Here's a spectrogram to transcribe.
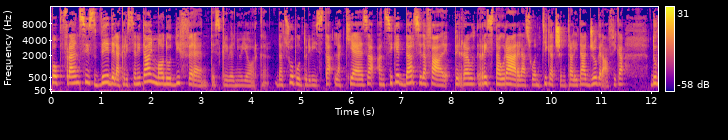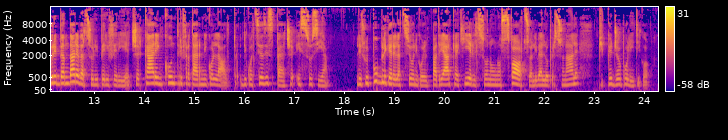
Pope Francis vede la cristianità in modo differente, scrive il New Yorker. Dal suo punto di vista, la Chiesa, anziché darsi da fare per restaurare la sua antica centralità geografica, dovrebbe andare verso le periferie e cercare incontri fraterni con l'altro, di qualsiasi specie esso sia. Le sue pubbliche relazioni con il patriarca Kirill sono uno sforzo a livello personale più che geopolitico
